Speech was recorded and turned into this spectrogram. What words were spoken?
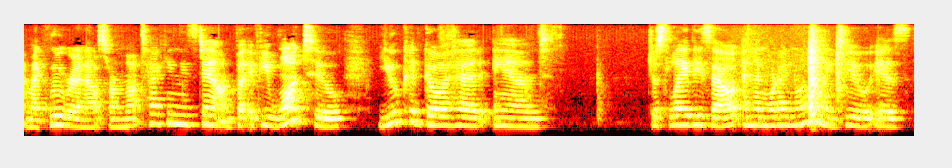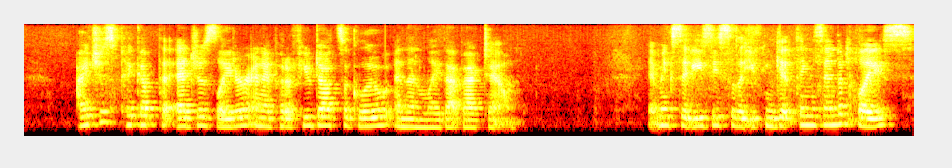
And my glue ran out, so I'm not tacking these down. But if you want to, you could go ahead and just lay these out. And then what I normally do is I just pick up the edges later and I put a few dots of glue and then lay that back down. It makes it easy so that you can get things into place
